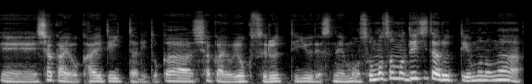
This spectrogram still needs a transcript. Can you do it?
え社会を変えていったりとか社会を良くするっていうですねもうそもそもデジタルっていうものが、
